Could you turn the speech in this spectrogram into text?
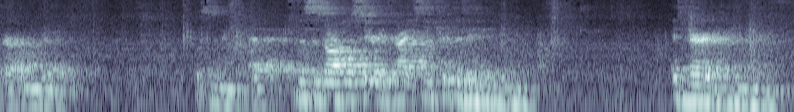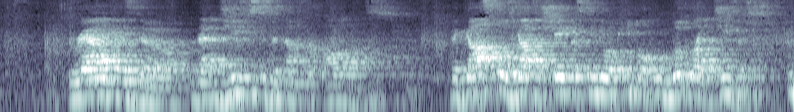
For their own good. To me. Uh, this is our whole series, right? Some truth is inconvenient. It's very inconvenient. The reality is, though, that Jesus is enough for all of us. The gospel has got to shape us into a people who look like Jesus who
